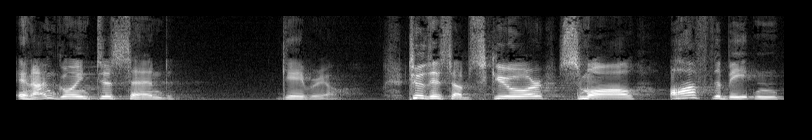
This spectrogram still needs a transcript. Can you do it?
And I'm going to send Gabriel to this obscure, small, off the beaten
